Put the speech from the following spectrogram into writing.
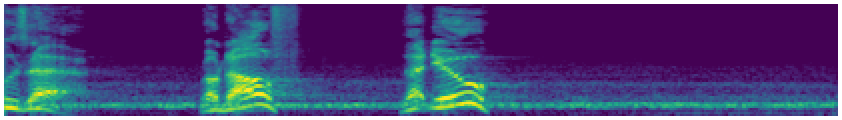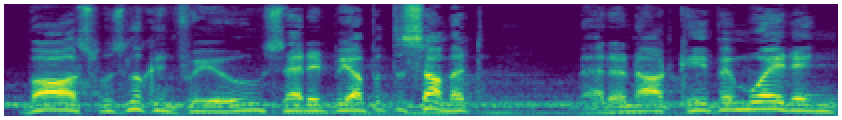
Who's there? Rodolphe? That you? Boss was looking for you, said he'd be up at the summit. Better not keep him waiting.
